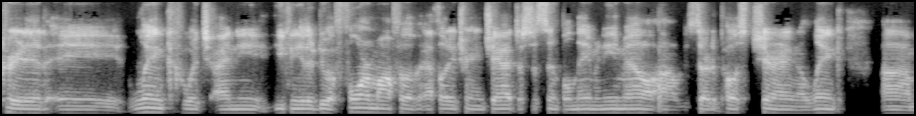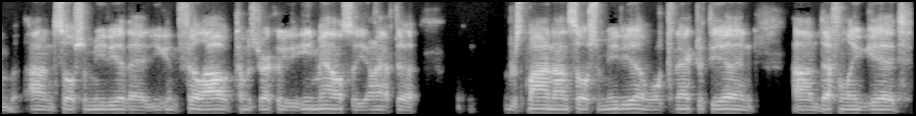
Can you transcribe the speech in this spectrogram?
created a link which I need. You can either do a form off of Athletic Training Chat, just a simple name and email. Um, we started post sharing a link um, on social media that you can fill out comes directly to email so you don't have to respond on social media we'll connect with you and um, definitely get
